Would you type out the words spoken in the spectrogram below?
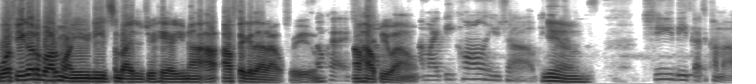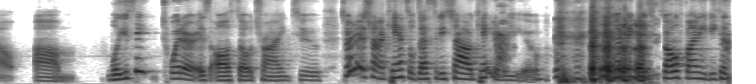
well, if you go to Baltimore, you need somebody to do hair. You know, I'll, I'll figure that out for you. okay, I'll help you out. I might be calling you, child. Yeah. She these got to come out. Um, well, you see, Twitter is also trying to Twitter is trying to cancel Destiny's Child cater to you. I is so funny because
